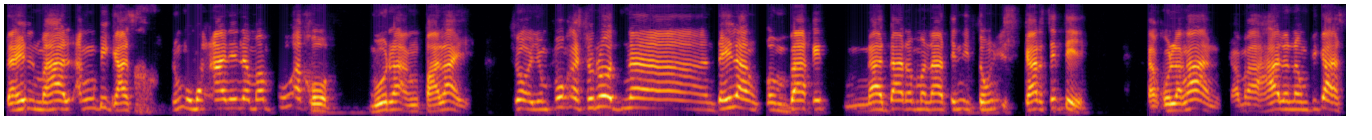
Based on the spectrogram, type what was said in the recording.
dahil mahal ang bigas, nung umaani naman po ako, mura ang palay. So, yung pong kasunod na dahilan kung bakit nadarama natin itong scarcity, kakulangan, kamahalan ng bigas.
